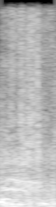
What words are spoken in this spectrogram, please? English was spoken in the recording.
Thank you.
